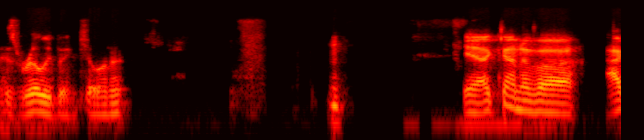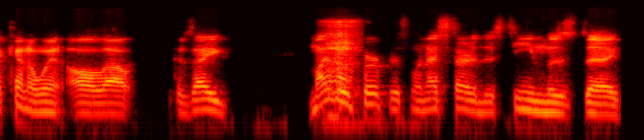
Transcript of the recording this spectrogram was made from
has really been killing it. Yeah, I kind of uh, I kind of went all out because I my whole purpose when I started this team was to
